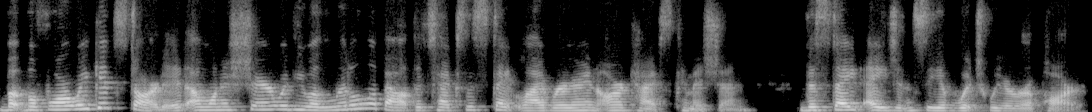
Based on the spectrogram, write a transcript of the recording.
But before we get started, I want to share with you a little about the Texas State Library and Archives Commission, the state agency of which we are a part.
